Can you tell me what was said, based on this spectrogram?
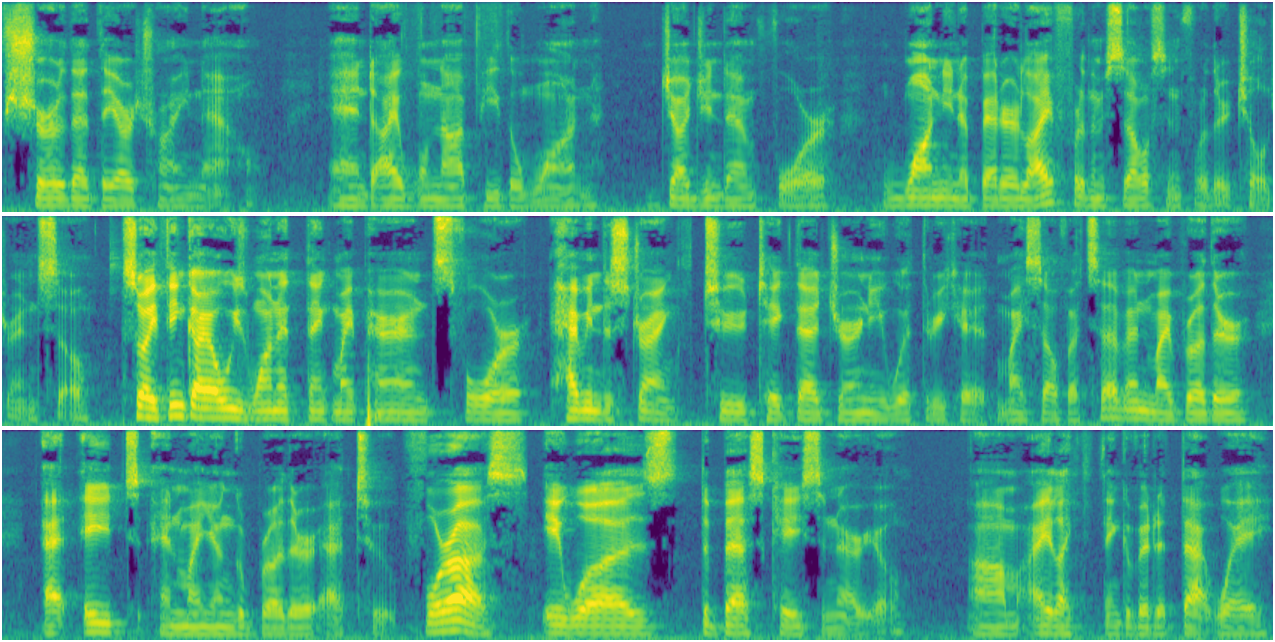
sure that they are trying now. And I will not be the one judging them for wanting a better life for themselves and for their children. So, so I think I always want to thank my parents for having the strength to take that journey with three kids. Myself at seven, my brother at eight, and my younger brother at two. For us, it was the best case scenario. Um, I like to think of it that way.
